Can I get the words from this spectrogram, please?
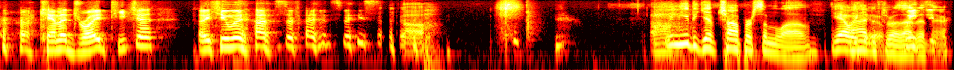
can a droid teach a, a human how to survive in space? Oh. We need to give Chopper some love. Yeah, we I had do. to throw that We in do. there.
